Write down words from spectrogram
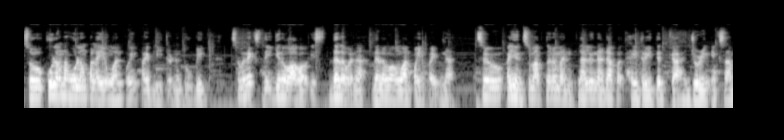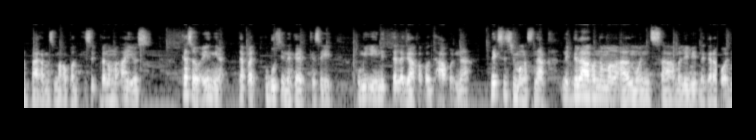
so kulang na kulang pala yung 1.5 liter ng tubig. So next day, ginawa ko is dalawa na. Dalawang 1.5 na. So, ayun, sumakto naman. Lalo na dapat hydrated ka during exam para mas makapag-isip ka ng maayos. Kaso, ayun nga, dapat ubusin agad kasi umiinit talaga kapag hapon na. Next is yung mga snack. Nagdala ako ng mga almonds sa maliliit na garapon.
